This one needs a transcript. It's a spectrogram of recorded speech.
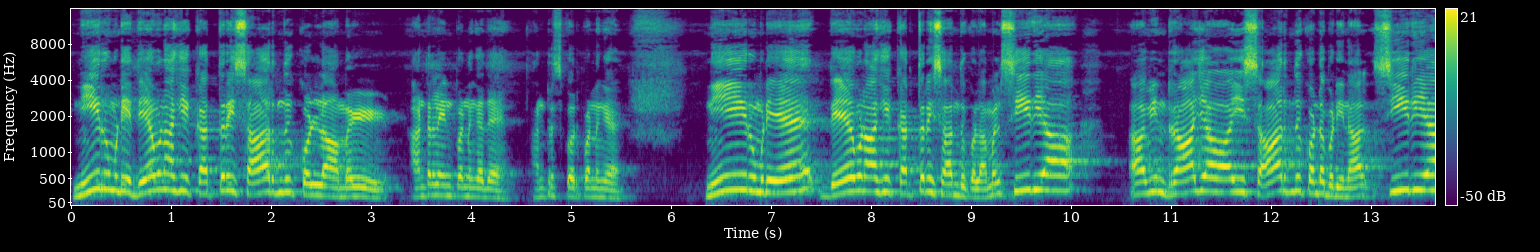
நீர் உம்முடைய தேவனாகிய கத்தரை சார்ந்து கொள்ளாமல். அண்டர்லைன் பண்ணுங்க அதை. அண்டர் ஸ்கோர் பண்ணுங்க. நீர் உம்முடைய தேவனாகிய கர்த்தரை சார்ந்து கொள்ளாமல் சீரியாவின் ராஜாவாய் சார்ந்து கொண்டபடினால் சீரியா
